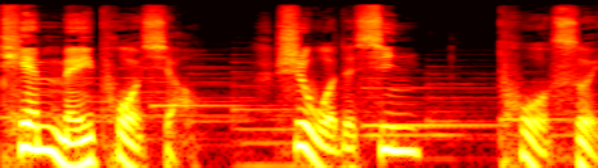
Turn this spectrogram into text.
天没破晓，是我的心破碎，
